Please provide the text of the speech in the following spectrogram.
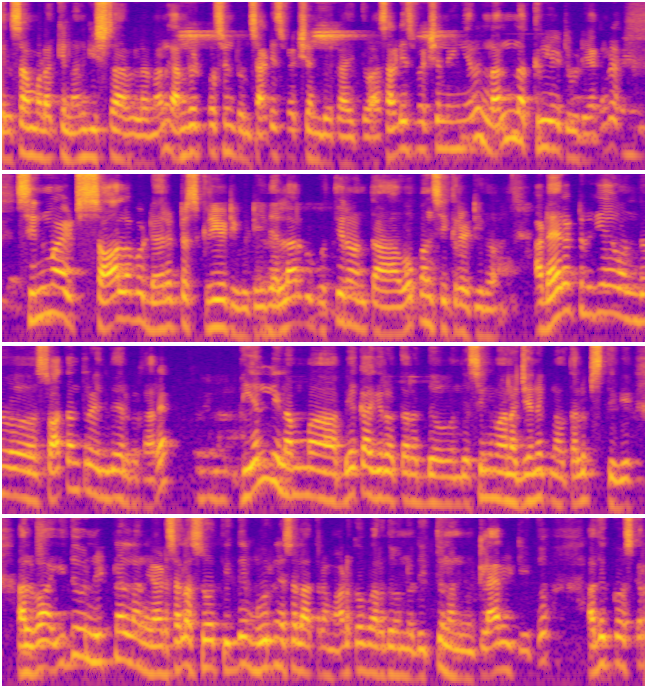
ಕೆಲಸ ಮಾಡೋಕ್ಕೆ ನನಗೆ ಇಷ್ಟ ಆಗಲ್ಲ ನನಗೆ ಹಂಡ್ರೆಡ್ ಪರ್ಸೆಂಟ್ ಒಂದು ಸ್ಯಾಟಿಸ್ಫ್ಯಾಕ್ಷನ್ ಬೇಕಾಯಿತು. ಆ ಸ್ಯಾಟಿಸ್ಫ್ಯಾಕ್ಷನ್ ಹೆಂಗೆ ಅಂದರೆ ನನ್ನ ಕ್ರಿಯೇಟಿವಿಟಿ ಯಾಕಂದರೆ cinema it's all about directors creativity ಇದೆಲ್ಲರಿಗೂ ಗೊತ್ತಿರೋಂಥ ಓಪನ್ ಸೀಕ್ರೆಟ್ ಇದು. ಆ ಡೈರೆಕ್ಟರ್ಗೆ ಒಂದು ಸ್ವಾತಂತ್ರ್ಯ ಇಲ್ಲದೆ ಇರ್ಬೇಕಾದ್ರೆ ಎಲ್ಲಿ ನಮ್ಮ ಬೇಕಾಗಿರೋ ಥರದ್ದು ಒಂದು ಸಿನಿಮಾನ ಜನಕ್ಕೆ ನಾವು ತಲುಪಿಸ್ತೀವಿ ಅಲ್ವಾ? ಇದು ನಿಟ್ಟಿನಲ್ಲಿ ನಾನು ಎರಡು ಸಲ ಸೋತಿದ್ದೆ. ಮೂರನೇ ಸಲ ಆ ಥರ ಮಾಡ್ಕೋಬಾರ್ದು ಅನ್ನೋದಿತ್ತು. ನನಗೆ ಕ್ಲಾರಿಟಿ ಇತ್ತು. ಅದಕ್ಕೋಸ್ಕರ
